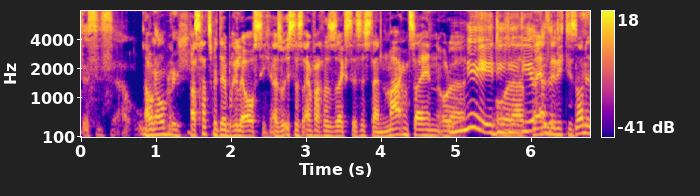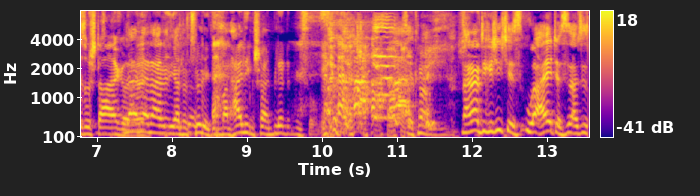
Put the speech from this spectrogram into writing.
das ist ja unglaublich. Was hat's mit der Brille auf sich? Also ist das einfach, dass du sagst, das ist dein Markenzeichen oder, Nee, die- oder die- die- blendet also- dich die Sonne so stark? Oder? Nein, nein, nein, ja, natürlich. Mein Heiligenschein blendet mich so. ja. Nein, nein, die Geschichte ist uralt. Das ist also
